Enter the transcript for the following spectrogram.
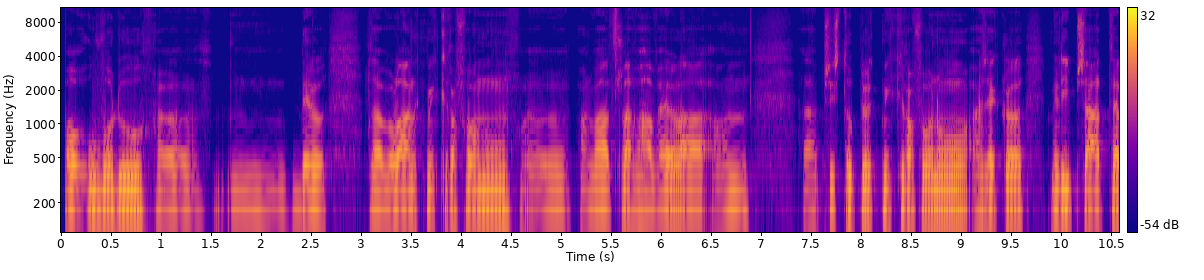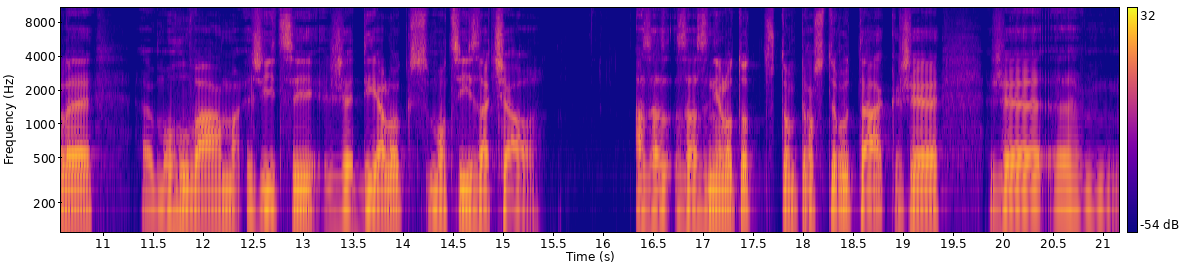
po úvodu eh, byl zavolán k mikrofonu pan Václav Havel a on přistoupil k mikrofonu a řekl, milí přátelé, mohu vám říci, že dialog s mocí začal. A zaznělo to v tom prostoru tak, že, že um,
